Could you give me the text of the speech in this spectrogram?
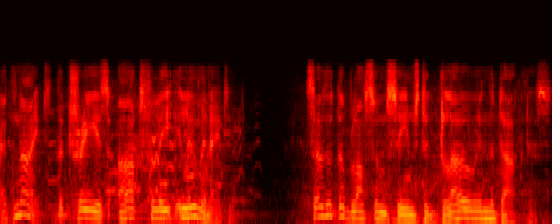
At night, the tree is artfully illuminated, so that the blossom seems to glow in the darkness.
